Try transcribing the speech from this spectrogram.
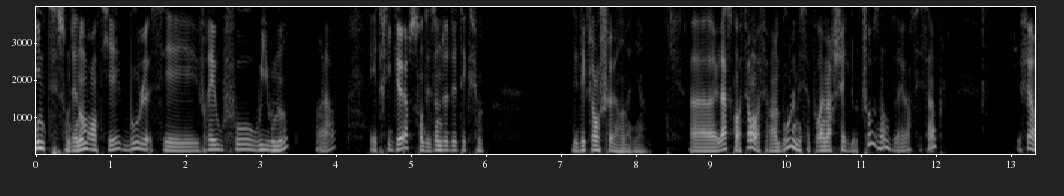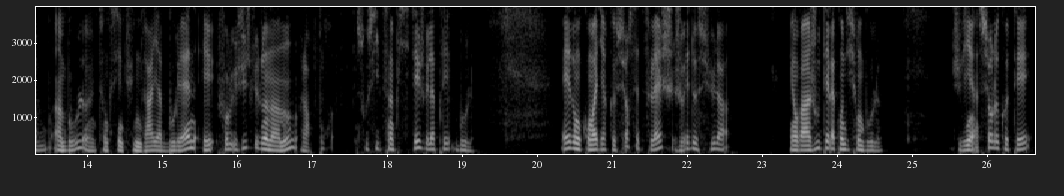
Int, sont des nombres entiers. Bool, c'est vrai ou faux, oui ou non. Voilà. Et trigger, sont des zones de détection. Des déclencheurs, on va dire. Euh, là, ce qu'on va faire, on va faire un bool, mais ça pourrait marcher avec d'autres choses. Hein. vous allez voir, c'est simple. Je vais faire un bool, donc c'est une variable booléenne, et il faut juste lui donner un nom. Alors pour souci de simplicité, je vais l'appeler bool. Et donc on va dire que sur cette flèche, je vais dessus là, et on va ajouter la condition bool. Je viens sur le côté,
